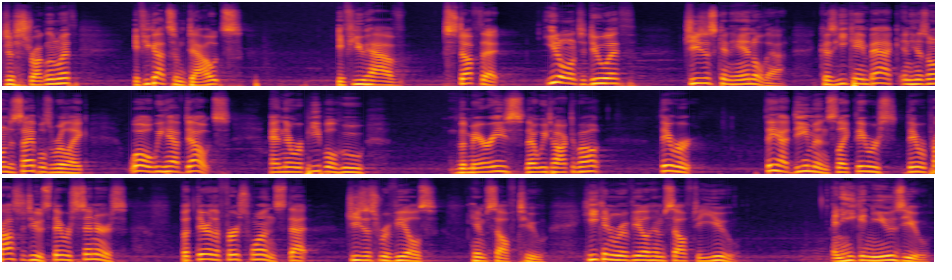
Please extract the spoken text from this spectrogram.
just struggling with, if you got some doubts, if you have stuff that you don't know what to do with, Jesus can handle that. Because he came back and his own disciples were like, whoa, we have doubts. And there were people who, the Marys that we talked about, they were, they had demons. Like they were, they were prostitutes. They were sinners. But they're the first ones that Jesus reveals himself to. He can reveal himself to you. And he can use you.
